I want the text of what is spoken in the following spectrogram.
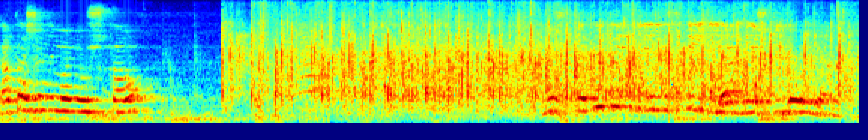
Katarzyny Moniuszko, Justyny Węgielskiej i Agnieszki Górniak.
